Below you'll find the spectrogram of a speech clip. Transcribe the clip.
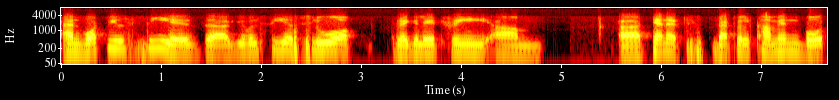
And what we'll see is uh, you will see a slew of regulatory um, uh, tenets that will come in both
